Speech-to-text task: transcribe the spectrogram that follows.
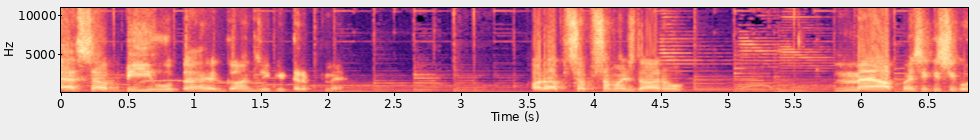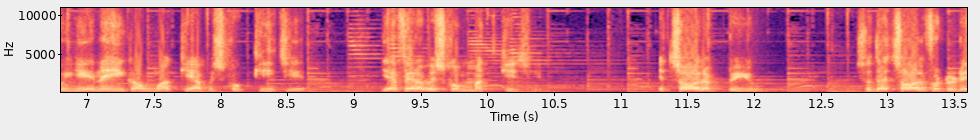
ऐसा भी होता है गांजे की ट्रिप में। और आप सब समझदार हो। मैं आप में से किसी को ये नहीं कहूँगा कि आप इसको कीजिए या फिर आप इसको मत कीजिए। It's all up to you so that's all for today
